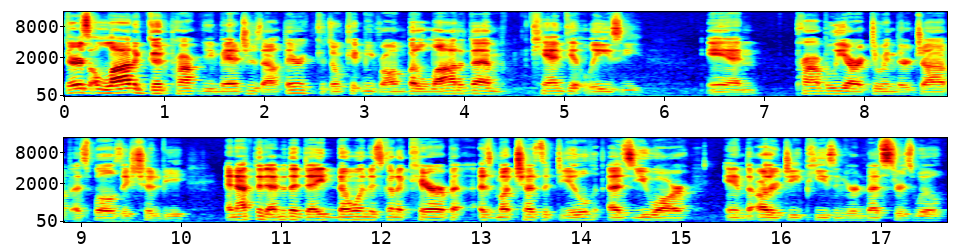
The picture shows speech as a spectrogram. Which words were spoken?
there's a lot of good property managers out there, don't get me wrong, but a lot of them can get lazy and probably aren't doing their job as well as they should be. And at the end of the day, no one is going to care about as much as the deal as you are and the other GPs and your investors will.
